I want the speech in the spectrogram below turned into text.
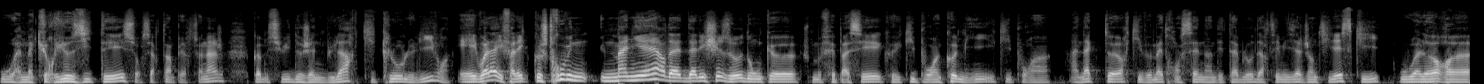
ou à ma curiosité sur certains personnages, comme celui d'Eugène Bullard qui clôt le livre. Et voilà, il fallait que je trouve une, manière d'aller chez eux. Donc, euh, je me fais passer qui pour un commis, qui pour un, un acteur qui veut mettre en scène un des tableaux d'Artemisia Gentileschi, ou alors euh,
